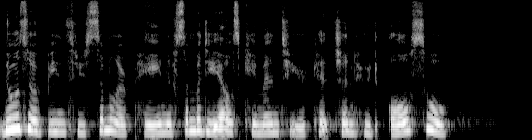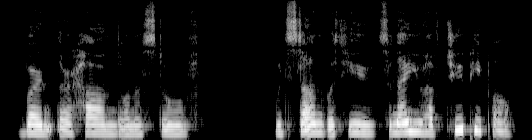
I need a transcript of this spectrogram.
Those who have been through similar pain, if somebody else came into your kitchen who'd also burnt their hand on a stove would stand with you. So now you have two people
